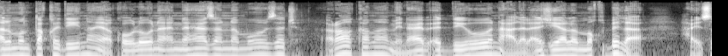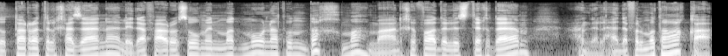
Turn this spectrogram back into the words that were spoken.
المنتقدين يقولون أن هذا النموذج راكم من عبء الديون على الأجيال المقبلة حيث اضطرت الخزانة لدفع رسوم مضمونة ضخمة مع انخفاض الاستخدام عن الهدف المتوقع.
